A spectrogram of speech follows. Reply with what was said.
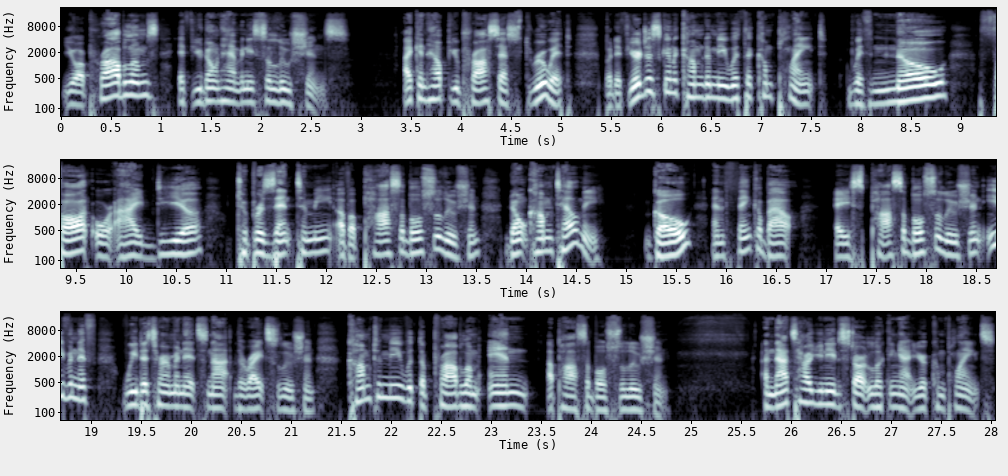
your problems if you don't have any solutions. I can help you process through it, but if you're just going to come to me with a complaint with no thought or idea to present to me of a possible solution, don't come tell me. Go and think about a possible solution, even if we determine it's not the right solution. Come to me with the problem and a possible solution. And that's how you need to start looking at your complaints.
